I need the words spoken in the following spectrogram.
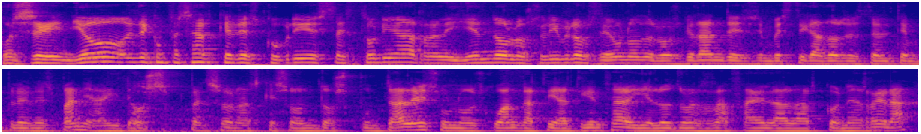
Pues eh, yo he de confesar que descubrí esta historia releyendo los libros de uno de los grandes investigadores del temple en España. Hay dos personas que son dos puntales, uno es Juan García Tienza y el otro es Rafael Alarcón Herrera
